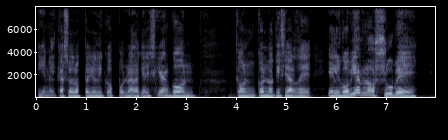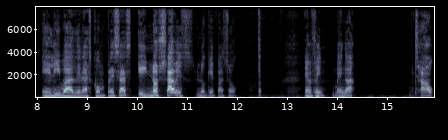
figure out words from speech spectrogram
y en el caso de los periódicos pues nada que sigan con, con, con noticias de el gobierno sube el IVA de las compresas y no sabes lo que pasó. En fin, venga. Chao.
